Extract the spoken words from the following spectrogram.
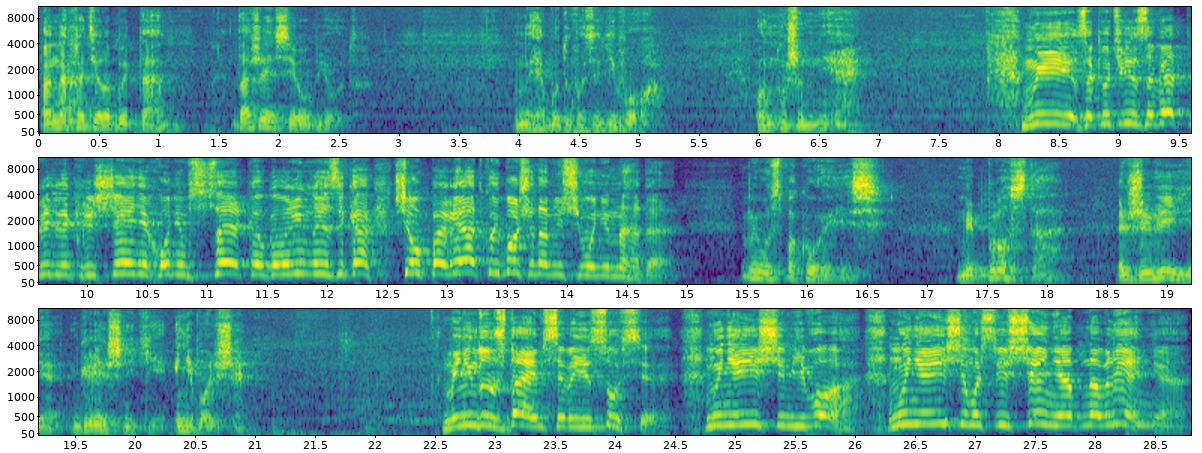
Она хотела быть там, даже если убьют. Но я буду возле него. Он нужен мне. Мы заключили завет, приняли крещение, ходим в церковь, говорим на языках, все в порядку, и больше нам ничего не надо. Мы успокоились. Мы просто живые грешники, и не больше. Мы не нуждаемся в Иисусе. Мы не ищем Его. Мы не ищем освящения, обновления.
